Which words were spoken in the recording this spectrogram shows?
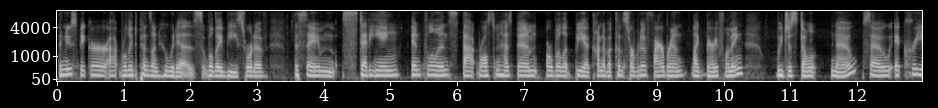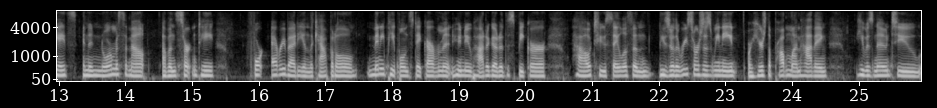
The new speaker uh, really depends on who it is. Will they be sort of the same steadying influence that Ralston has been, or will it be a kind of a conservative firebrand like Barry Fleming? We just don't know. So it creates an enormous amount of uncertainty for everybody in the Capitol, many people in state government who knew how to go to the speaker, how to say, listen, these are the resources we need, or here's the problem I'm having. He was known to,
